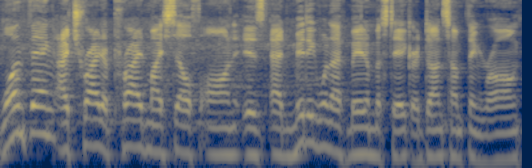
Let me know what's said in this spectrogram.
one thing I try to pride myself on is admitting when I've made a mistake or done something wrong.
